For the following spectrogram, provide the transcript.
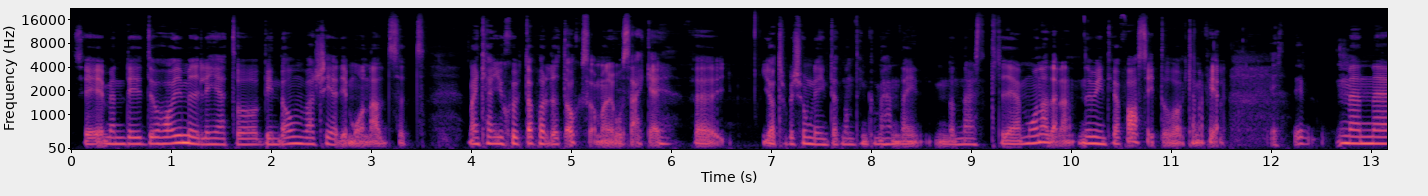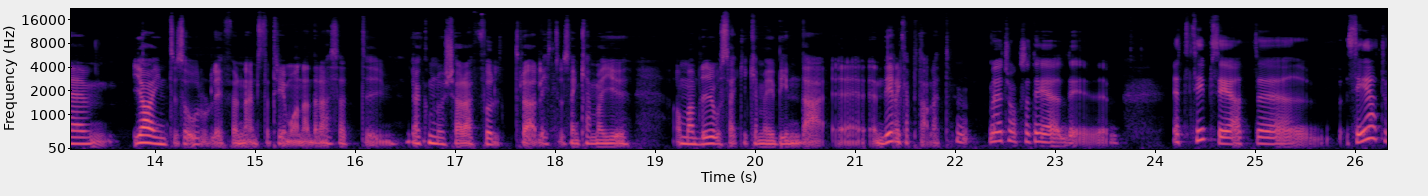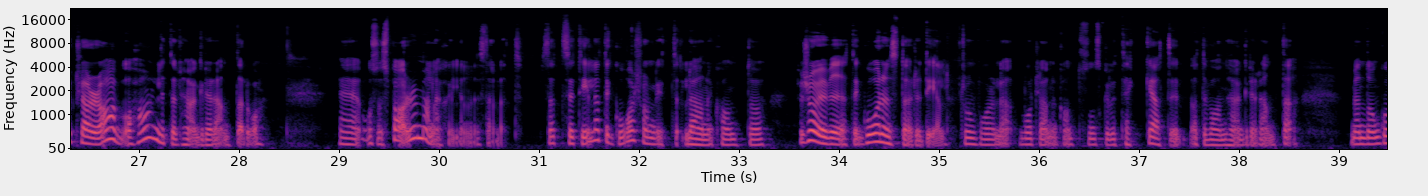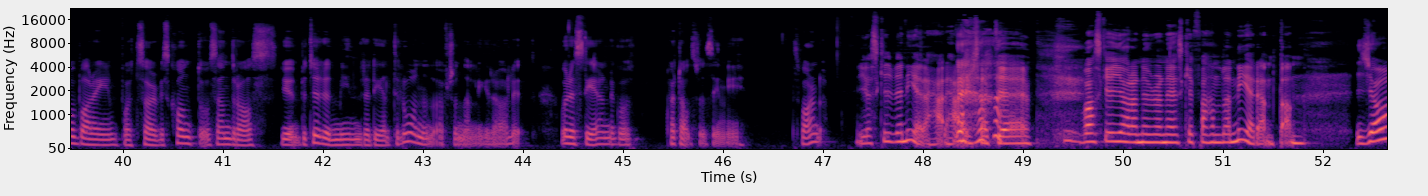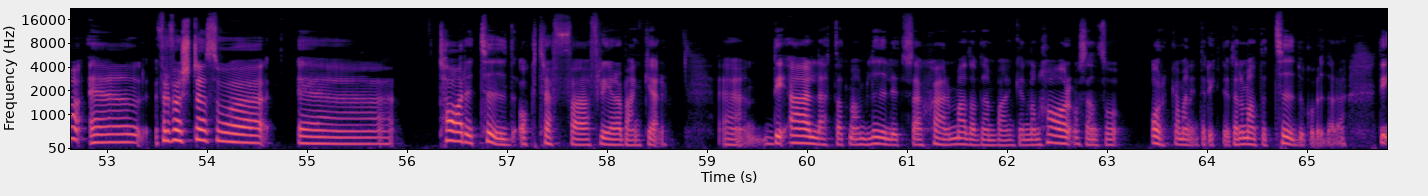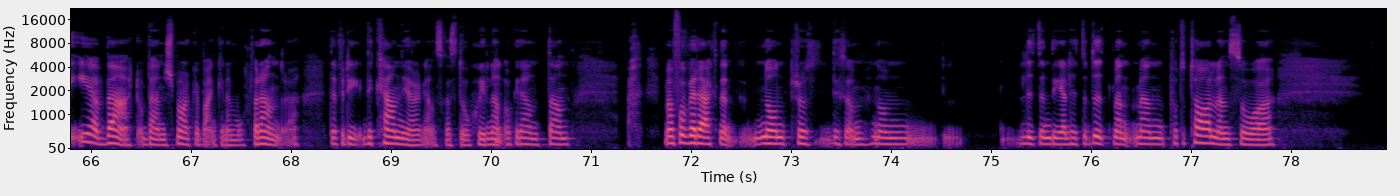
Så, men det, du har ju möjlighet att binda om var tredje månad, så att man kan ju skjuta på det lite också om man är osäker. För jag tror personligen inte att någonting kommer hända i de närmaste tre månaderna. Nu är inte jag facit och kan ha fel. Men eh, jag är inte så orolig för de närmsta tre månaderna så att eh, jag kommer nog köra fullt rörligt och sen kan man ju om man blir osäker kan man ju binda eh, en del av kapitalet. Mm. Men jag tror också att det, det ett tips är att eh, se att du klarar av att ha en lite högre ränta då. Eh, och så sparar du mellanskillnaden istället. Så att se till att det går från ditt lönekonto förstår vi att det går en större del från vår, vårt lönekonto som skulle täcka att det, att det var en högre ränta. Men de går bara in på ett servicekonto och sen dras ju betydligt mindre del till lånen då, eftersom den ligger rörligt. Och resterande går kvartalsvis in i sparande. Jag skriver ner det här. här så att, eh, vad ska jag göra nu när jag ska förhandla ner räntan? Ja, eh, för det första så eh, tar det tid att träffa flera banker. Eh, det är lätt att man blir lite så här skärmad av den banken man har och sen så orkar man inte riktigt eller man har inte tid att gå vidare. Det är värt att benchmarka bankerna mot varandra. Därför det, det kan göra ganska stor skillnad och räntan man får väl räkna någon, liksom, någon liten del hit och dit men, men på totalen så,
